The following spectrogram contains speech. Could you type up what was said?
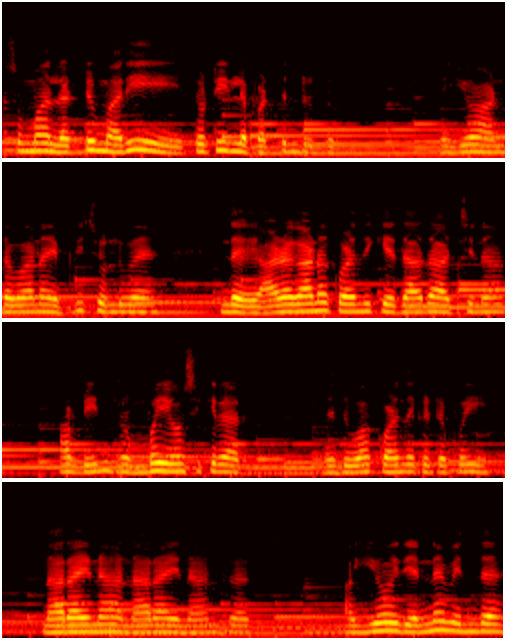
சும்மா லட்டு மாதிரி தொட்டிலில் படுத்துட்டுருக்கு ஐயோ ஆண்டவா நான் எப்படி சொல்லுவேன்? இந்த அழகான குழந்தைக்கு ஏதாவது ஆச்சுன்னா அப்படின்னு ரொம்ப யோசிக்கிறார். மெதுவாக குழந்தைகிட்ட போய் நாராயணா நாராயணான்றார். ஐயோ இது என்ன விந்த?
